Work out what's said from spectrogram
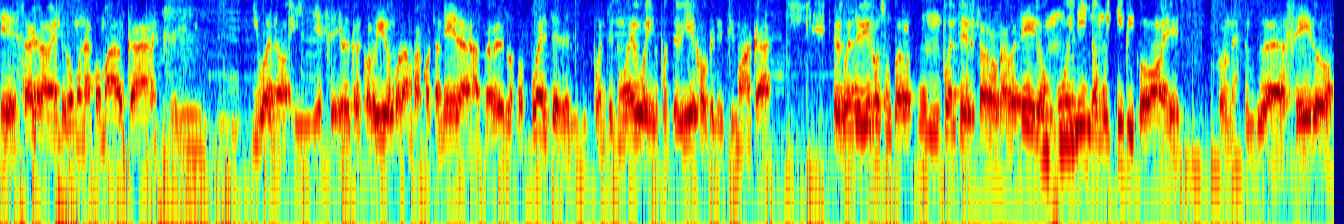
Exactamente, como una comarca. este, y, y bueno, y es el recorrido por ambas costaneras a través de los dos puentes, del puente nuevo y el puente viejo que le hicimos acá. El puente viejo es un, un puente de ferro carretero muy lindo, muy típico, eh, con una estructura de acero.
